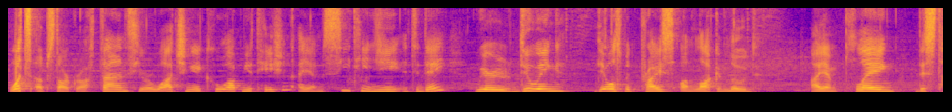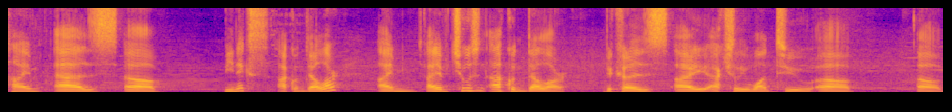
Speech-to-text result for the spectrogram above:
What's up StarCraft fans, you're watching a co-op mutation, I am CTG and today we are doing the ultimate price on lock and load. I am playing this time as uh, Fenix, Akhundelar. I'm, I have chosen Akhundelar because I actually want to uh, uh,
